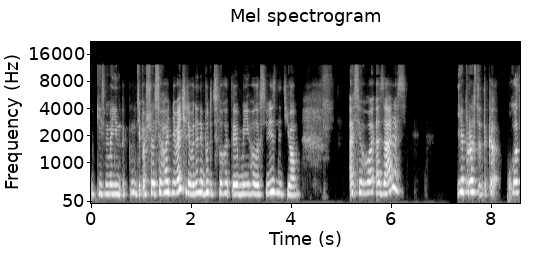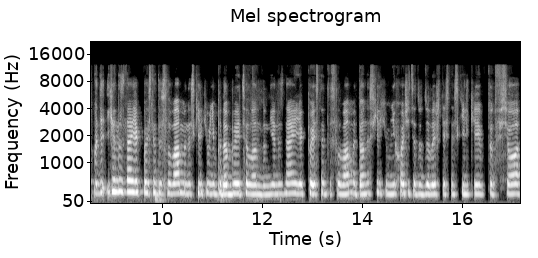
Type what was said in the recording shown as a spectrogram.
якісь мої. Ну, типу, що сьогодні ввечері вони не будуть слухати мої голосові з ниттєм. А сьогодні, а зараз я просто така, господи, я не знаю, як пояснити словами, наскільки мені подобається Лондон. Я не знаю, як пояснити словами то, наскільки мені хочеться тут залишитись, наскільки тут все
